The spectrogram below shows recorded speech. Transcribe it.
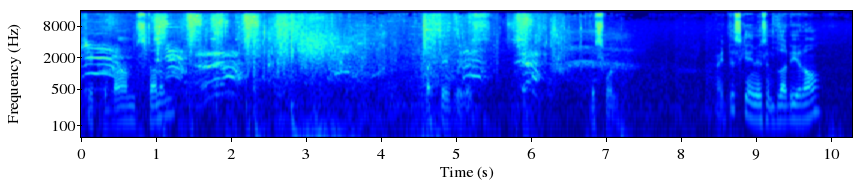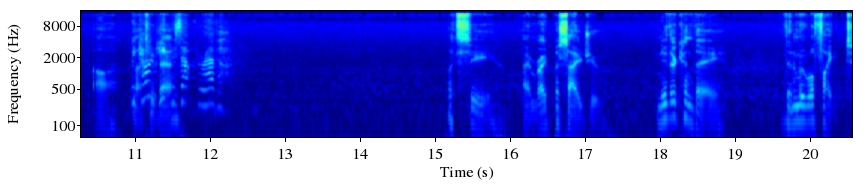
Kick the bomb, stun him. My favorite is this one. Alright, this game isn't bloody at all. Aw, We not can't too keep bad. this up forever. Let's see. I'm right beside you. Neither can they. Then we will fight.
